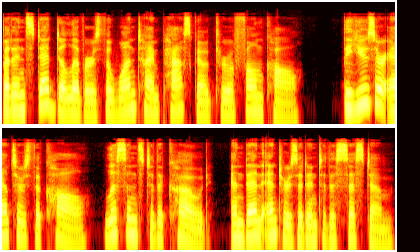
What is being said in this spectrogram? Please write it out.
but instead delivers the one time passcode through a phone call. The user answers the call, listens to the code, and then enters it into the system.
